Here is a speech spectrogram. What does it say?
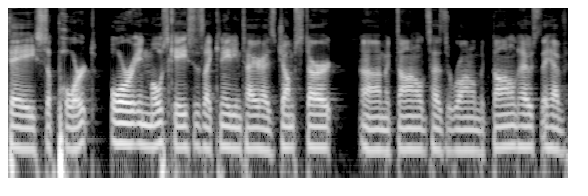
they support, or in most cases, like Canadian Tire has Jumpstart, uh, McDonald's has the Ronald McDonald House. They have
